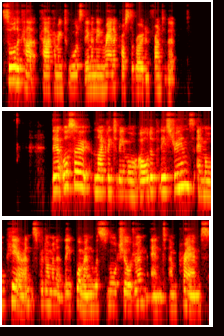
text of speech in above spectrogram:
saw the car, car coming towards them, and then ran across the road in front of it. There are also likely to be more older pedestrians and more parents, predominantly women with small children and um, prams.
